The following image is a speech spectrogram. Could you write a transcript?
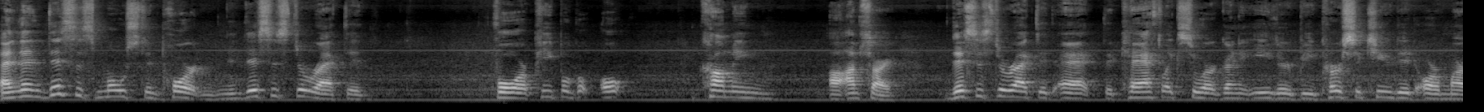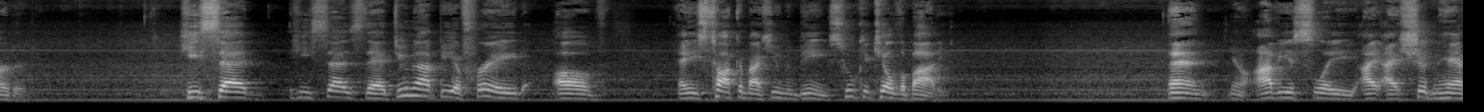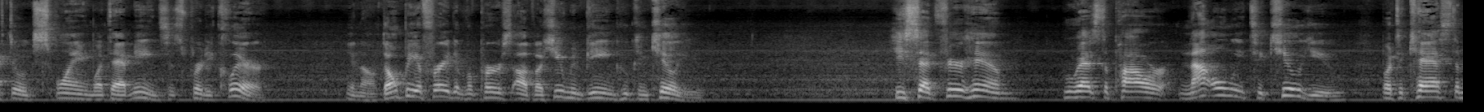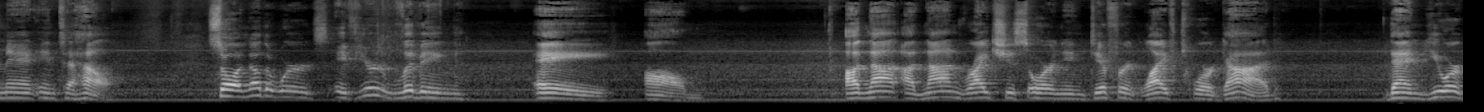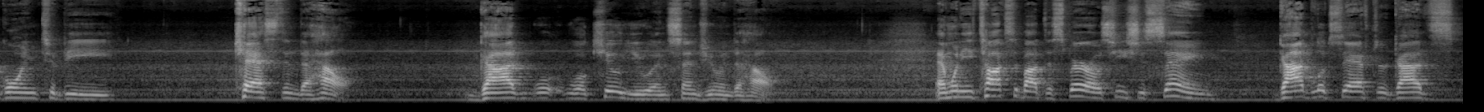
And then this is most important, and this is directed for people go, oh, coming, uh, I'm sorry, this is directed at the Catholics who are going to either be persecuted or martyred. He said, he says that do not be afraid of, and he's talking about human beings, who could kill the body. And, you know, obviously, I, I shouldn't have to explain what that means. It's pretty clear. You know, don't be afraid of a person, of a human being who can kill you. He said, Fear him who has the power not only to kill you, but to cast a man into hell. So, in other words, if you're living a um, a non a non righteous or an indifferent life toward God, then you are going to be cast into hell. God will, will kill you and send you into hell. And when he talks about the sparrows, he's just saying God looks after God's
